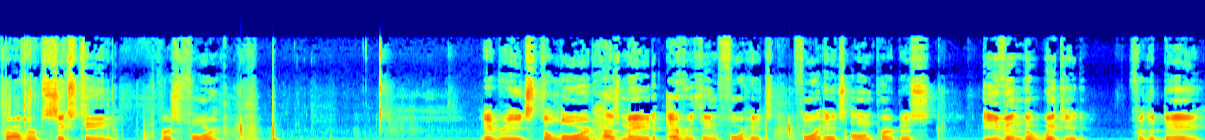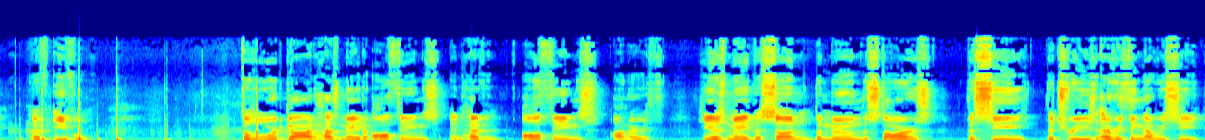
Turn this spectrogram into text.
Proverbs 16 verse 4 it reads, "The Lord has made everything for its for its own purpose, even the wicked for the day of evil." The Lord God has made all things in heaven, all things on earth. He has made the sun, the moon, the stars, the sea, the trees, everything that we see,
